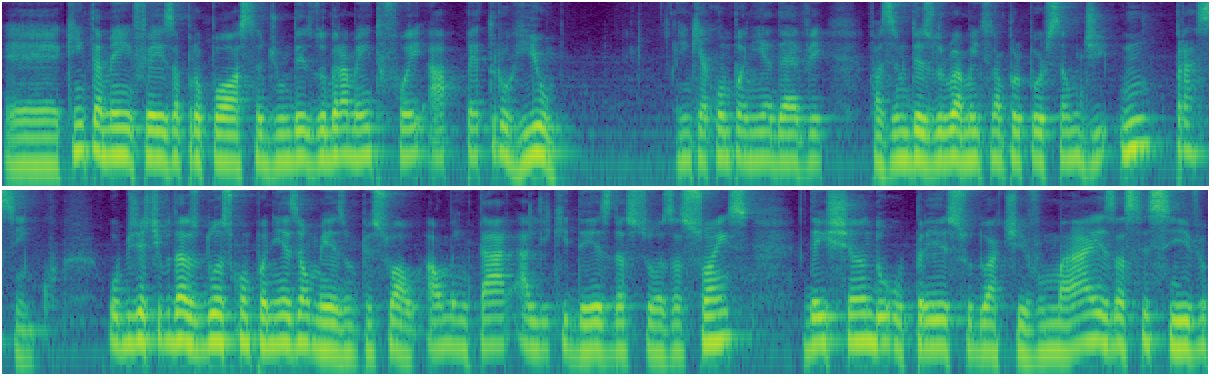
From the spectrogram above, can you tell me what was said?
É, quem também fez a proposta de um desdobramento foi a PetroRio, em que a companhia deve fazer um desdobramento na proporção de 1 para 5. O objetivo das duas companhias é o mesmo, pessoal: aumentar a liquidez das suas ações, deixando o preço do ativo mais acessível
